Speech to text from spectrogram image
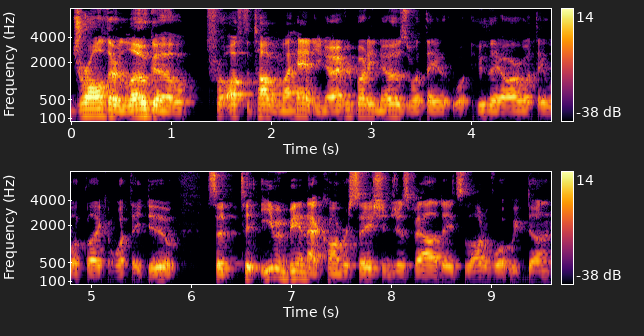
draw their logo off the top of my head. You know, everybody knows what they who they are, what they look like, and what they do. So to even be in that conversation just validates a lot of what we've done.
